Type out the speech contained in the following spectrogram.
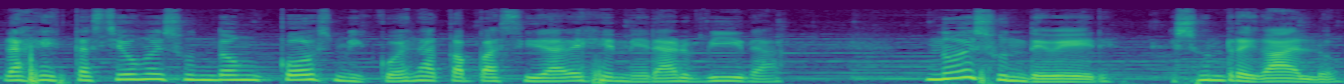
La gestación es un don cósmico, es la capacidad de generar vida. No es un deber, es un regalo.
